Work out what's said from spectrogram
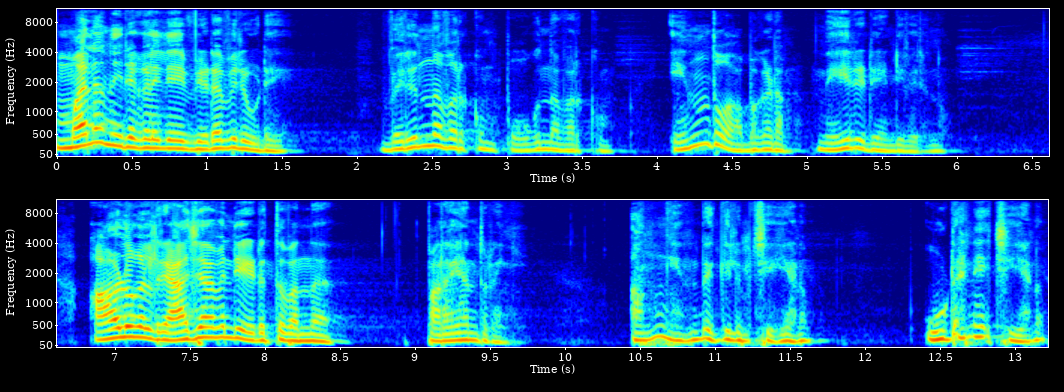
മലനിരകളിലെ വിടവിലൂടെ വരുന്നവർക്കും പോകുന്നവർക്കും എന്തോ അപകടം നേരിടേണ്ടി വരുന്നു. ആളുകൾ രാജാവിന്റെ അടുത്ത് വന്ന് പറയാൻ തുടങ്ങി. അങ്ങ് എന്തെങ്കിലും ചെയ്യണം. ഉടനെ ചെയ്യണം.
